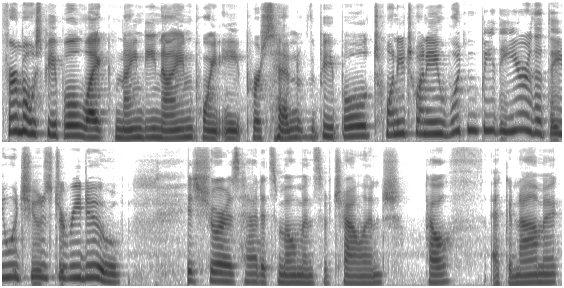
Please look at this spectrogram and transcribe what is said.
For most people, like 99.8% of the people, 2020 wouldn't be the year that they would choose to redo. It sure has had its moments of challenge. Health, economic,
